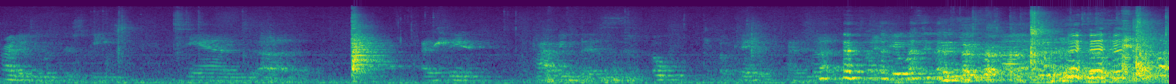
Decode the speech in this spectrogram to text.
trying to do with your speech. And uh, I think having this, oh, okay, I'm done. It was a good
